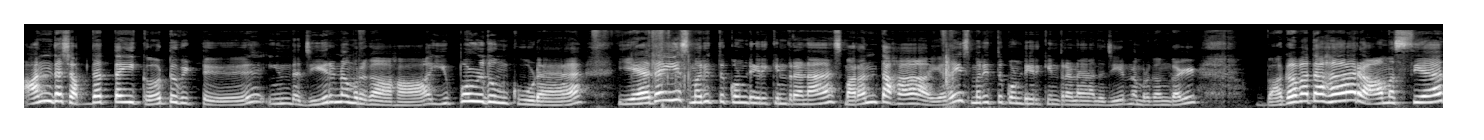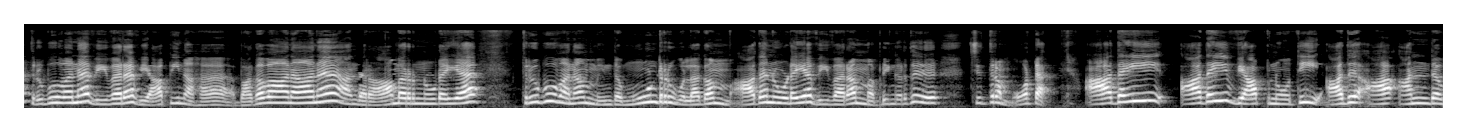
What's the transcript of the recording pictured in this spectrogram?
அந்த சப்தத்தை கேட்டுவிட்டு இந்த ஜீர்ணமிருகாக இப்பொழுதும் கூட எதை ஸ்மரித்து கொண்டு இருக்கின்றன ஸ்மரந்தகா எதை ஸ்மரித்து கொண்டு இருக்கின்றன அந்த ஜீர்ணமிருகங்கள்? பகவதக ராமஸ்ய திரிபுவன விவர வியாபினக பகவானான அந்த ராமர்னுடைய திரிபுவனம் இந்த மூன்று உலகம் அதனுடைய விவரம் அப்படிங்கிறது சித்திரம் ஓட்ட. அதை அதை வியாப்னோதி அது அ- அந்த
